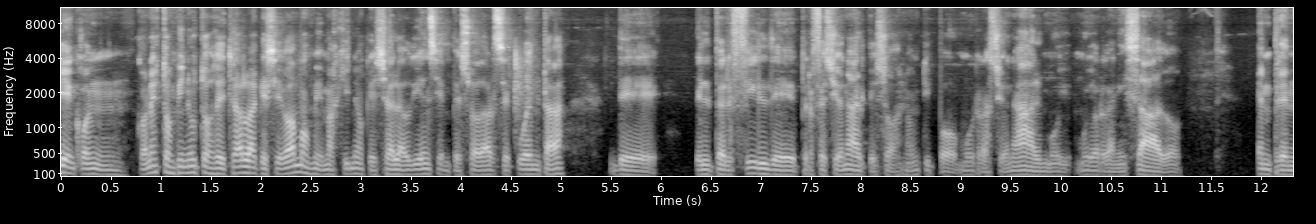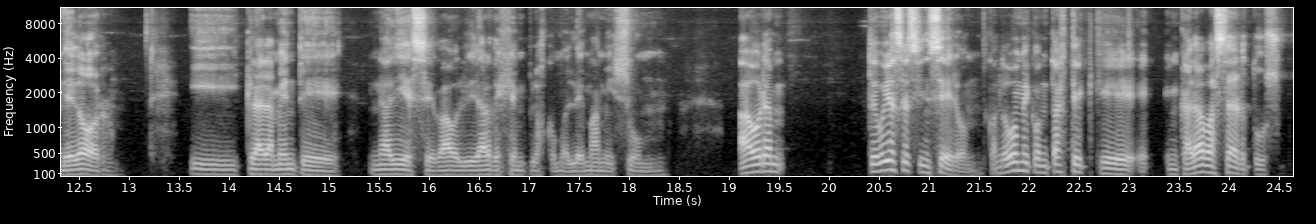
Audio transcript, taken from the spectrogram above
Bien, con, estos minutos de charla que llevamos, me imagino que ya la audiencia empezó a darse cuenta de el perfil de profesional que sos, ¿no? Un tipo muy racional, muy, muy organizado, emprendedor. Y claramente nadie se va a olvidar de ejemplos como el de Mami Zoom. Ahora, te voy a ser sincero. Cuando vos me contaste que encaraba Certus,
